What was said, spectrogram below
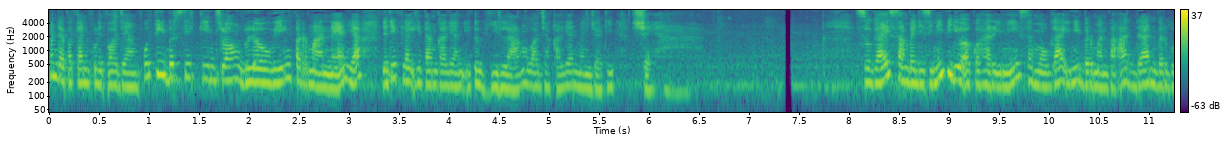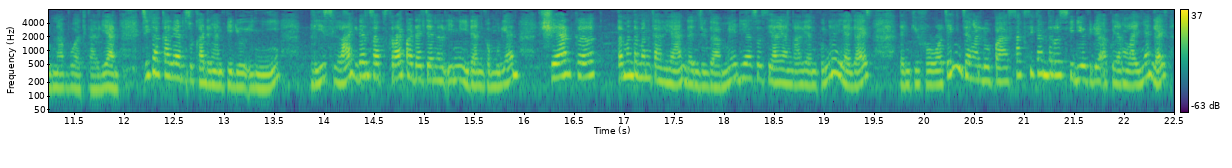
mendapatkan kulit wajah yang putih bersih kinclong glowing permanen ya. Jadi flek hitam kalian itu hilang wajah kalian menjadi sehat So guys, sampai di sini video aku hari ini. Semoga ini bermanfaat dan berguna buat kalian. Jika kalian suka dengan video ini, please like dan subscribe pada channel ini dan kemudian share ke teman-teman kalian dan juga media sosial yang kalian punya ya guys. Thank you for watching. Jangan lupa saksikan terus video-video aku yang lainnya guys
